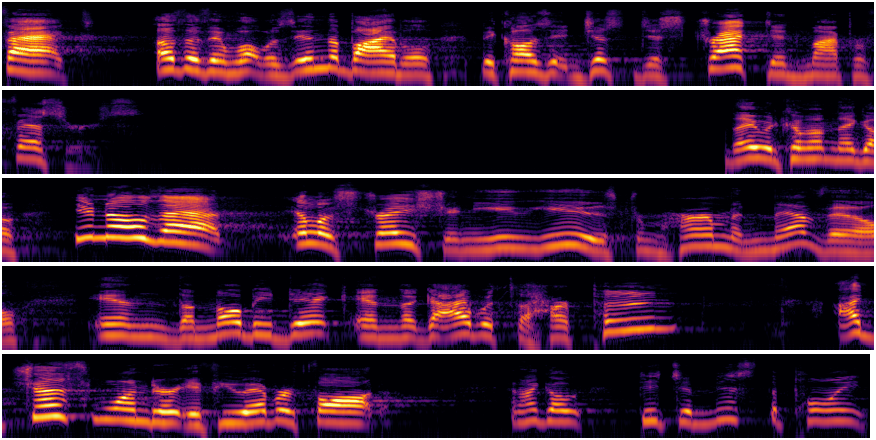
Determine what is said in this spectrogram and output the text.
fact other than what was in the Bible because it just distracted my professors. They would come up and they go, You know that illustration you used from Herman Melville in the Moby Dick and the guy with the harpoon? I just wonder if you ever thought, and I go, Did you miss the point?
